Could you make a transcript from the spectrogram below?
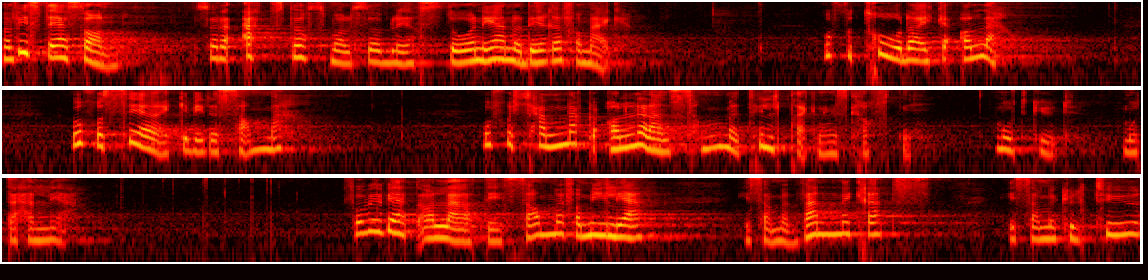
Men hvis det er sånn, så er det ett spørsmål som blir stående igjen og dirre for meg. Hvorfor tror da ikke alle? Hvorfor ser ikke vi det samme? Hvorfor kjenner ikke alle den samme tiltrekningskraften mot Gud, mot det hellige? For vi vet alle at i samme familie, i samme vennekrets, i samme kultur,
